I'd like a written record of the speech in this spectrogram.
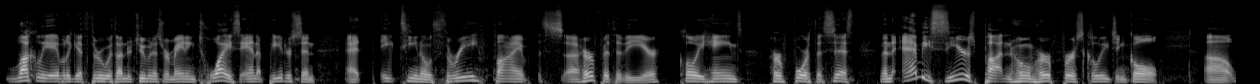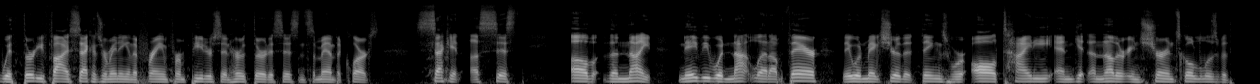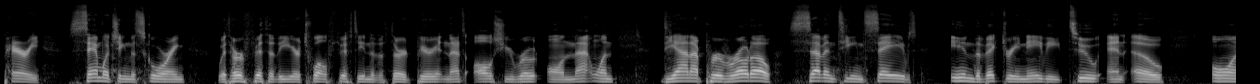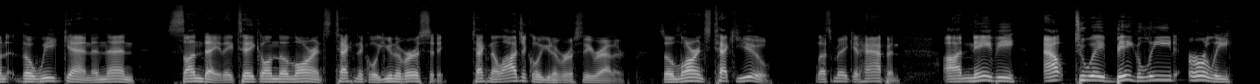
Luckily, able to get through with under two minutes remaining twice. Anna Peterson at 18:03, five uh, her fifth of the year. Chloe Haynes her fourth assist. then Abby Sears potting home her first collegiate goal uh, with 35 seconds remaining in the frame from Peterson, her third assist, and Samantha Clark's second assist of the night. Navy would not let up there. They would make sure that things were all tidy and get another insurance goal. Elizabeth Perry sandwiching the scoring with her fifth of the year, 12 50 into the third period. And that's all she wrote on that one. Deanna Privaroto, 17 saves in the victory. Navy 2 and 0 on the weekend. And then Sunday, they take on the Lawrence Technical University, Technological University, rather. So Lawrence Tech U. Let's make it happen. Uh, Navy out to a big lead early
